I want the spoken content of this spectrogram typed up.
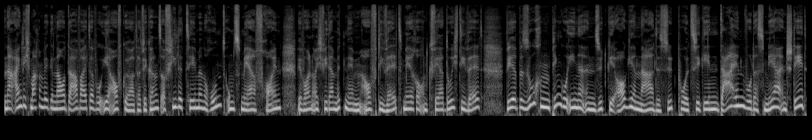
Na, eigentlich machen wir genau da weiter, wo ihr aufgehört habt. Wir können uns auf viele Themen rund ums Meer freuen. Wir wollen euch wieder mitnehmen auf die Weltmeere und quer durch die Welt. Wir besuchen Pinguine in Südgeorgien nahe des Südpols. Wir gehen dahin, wo das Meer entsteht.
